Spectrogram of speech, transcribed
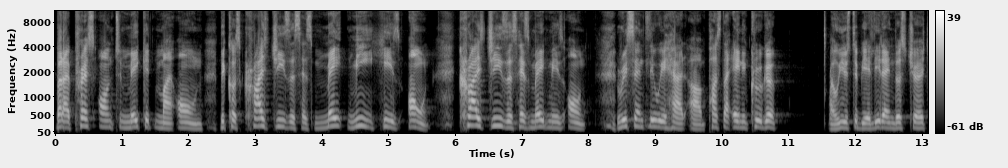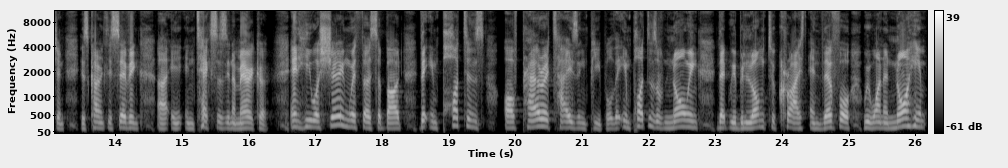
but I press on to make it my own because Christ Jesus has made me his own. Christ Jesus has made me his own. Recently, we had um, Pastor Annie Kruger. Who used to be a leader in this church and is currently serving uh, in, in Texas, in America. And he was sharing with us about the importance of prioritizing people, the importance of knowing that we belong to Christ and therefore we want to know him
